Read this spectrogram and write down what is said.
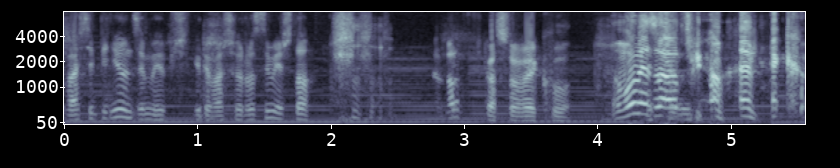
Właśnie pieniądze mnie przygrywasz, rozumiesz to? Oczko, człowieku. No mówię, że jako...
